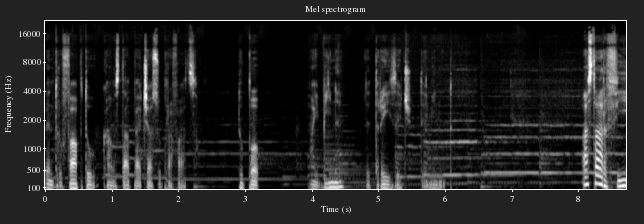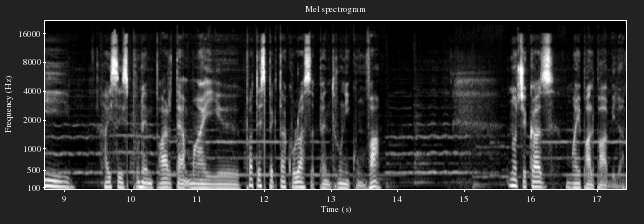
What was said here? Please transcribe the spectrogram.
pentru faptul că am stat pe acea suprafață, după mai bine de 30 de minute. Asta ar fi, hai să-i spunem, partea mai uh, poate spectaculoasă pentru unii cumva, în orice caz mai palpabilă.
